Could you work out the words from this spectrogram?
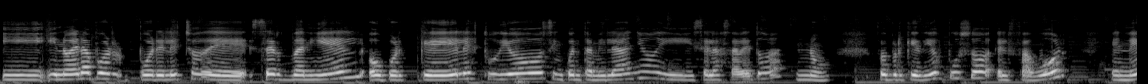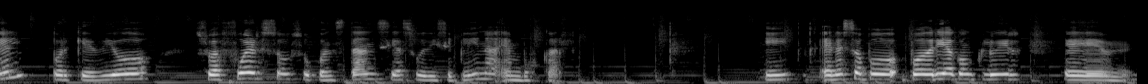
Y, no era por, por, el hecho de ser Daniel o porque él estudió 50.000 años y se la sabe toda. No, fue porque Dios puso el favor en él, porque dio su esfuerzo, su constancia, su disciplina en buscarle. Y en eso podría concluir eh,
